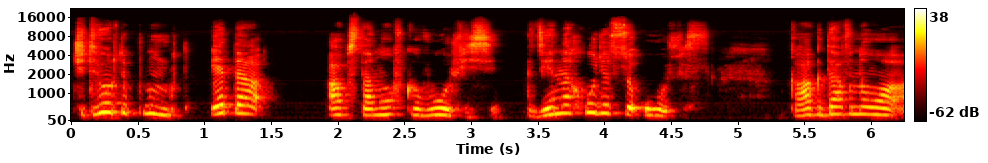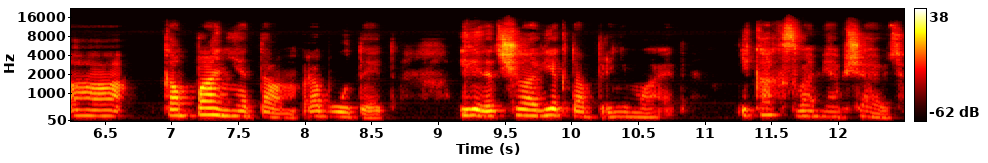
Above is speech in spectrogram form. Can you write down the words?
Четвертый пункт – это обстановка в офисе. Где находится офис? Как давно а, компания там работает? или этот человек там принимает, и как с вами общаются.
